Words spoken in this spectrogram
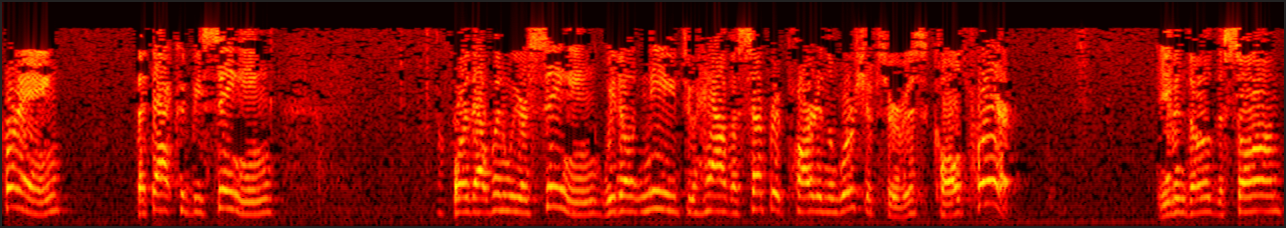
praying, that that could be singing, or that when we are singing, we don't need to have a separate part in the worship service called prayer. Even though the psalm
